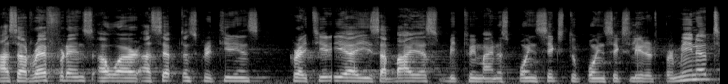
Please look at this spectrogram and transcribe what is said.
As a reference, our acceptance criteria is a bias between minus 0.6 to 0.6 liters per minute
